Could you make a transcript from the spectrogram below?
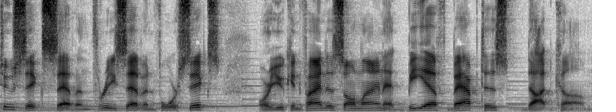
267 3746, or you can find us online at bfbaptist.com.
